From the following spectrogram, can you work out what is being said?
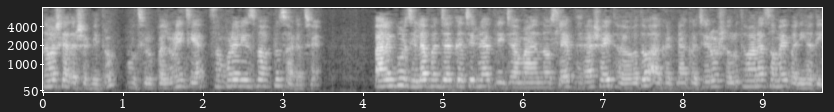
નમસ્કાર દર્શક મિત્રો, હું છું રૂપલ લુણીચિયા. સંપૂર્ણ ન્યૂઝમાં આપનું સ્વાગત છે. પાલનપુર જિલ્લા પંચાયત કચેરીના ત્રીજા માળનો સ્લેબ ધરાશાયી થયો હતો. આ ઘટના કચેરો શરૂ થવાના સમય બની હતી.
